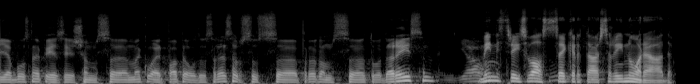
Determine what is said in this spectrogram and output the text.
ja būs nepieciešams meklēt papildus resursus, protams, to darīsim. Ministrijas valsts sekretārs arī norāda,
